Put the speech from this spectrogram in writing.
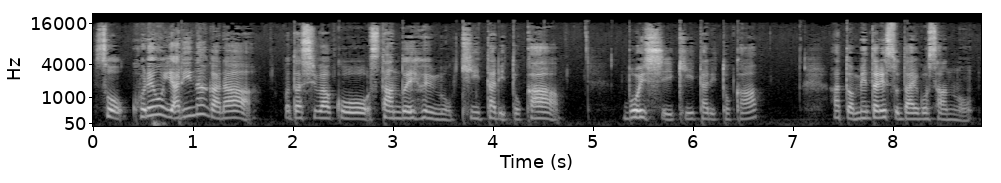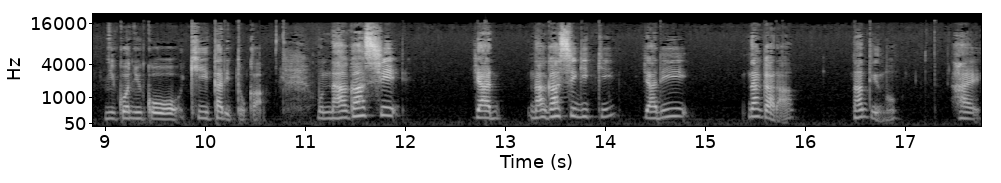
そう、これをやりながら、私はこう、スタンド FM を聞いたりとか、ボイシー聞いたりとか、あとはメンタリスト DAIGO さんのニコニコを聞いたりとか、もう流し、や、流し聞きやりながら、なんていうの？はい。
